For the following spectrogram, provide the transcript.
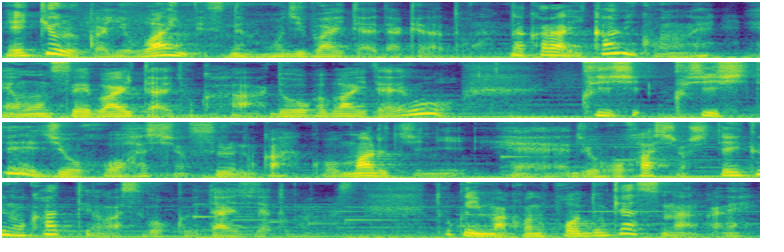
影響力が弱いんですね文字媒体だけだとだからいかにこのね音声媒体とか動画媒体を駆使駆使して情報発信をするのかこうマルチに、え、情報発信をしていくのかっていうのがすごく大事だと思います特にまあこのポッドキャストなんかね、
